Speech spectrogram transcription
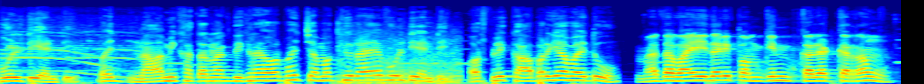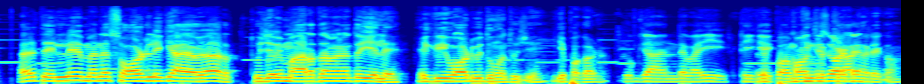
वुल टीएनटी भाई नाम ही खतरनाक दिख रहा है और भाई चमक क्यों रहा है वुल टीएनटी और फ्लिक कहाँ पर गया भाई तू? मैं तो भाई इधर ही पंपकिन कलेक्ट कर रहा हूँ। अरे तेरे लिए मैंने सॉर्ड लेके आया हूँ यार। तुझे भी मारा था मैंने तो ये ले। एक रिवॉर्ड भी दूँगा तुझे। ये पकड़। रुक जा दे भाई। ठीक है कौन सी क्या करेगा?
